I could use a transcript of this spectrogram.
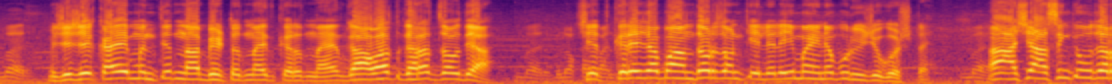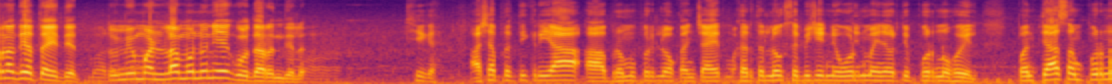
म्हणजे जे काय म्हणतात ना भेटत नाहीत करत नाहीत गावात घरात जाऊ द्या. शेतकऱ्याच्या बांधावर जाऊन केलेली ही महिन्यापूर्वीची गोष्ट आहे. हा, अशी असंख्य उदाहरणं देता येतात. तुम्ही म्हणला म्हणून एक उदाहरण दिलं. ठीक आहे. अशा प्रतिक्रिया ब्रह्मपुरी लोकांच्या आहेत. खरं तर लोकसभेची निवडून महिन्यावरती पूर्ण होईल. पण त्या संपूर्ण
